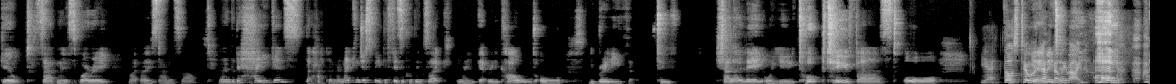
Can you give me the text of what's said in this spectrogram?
guilt, sadness, worry. Write those down as well. And then the behaviours that happen, and they can just be the physical things like, you know, you get really cold or you breathe too shallowly or you talk too fast or yeah those two are yeah, definitely mine. Um,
